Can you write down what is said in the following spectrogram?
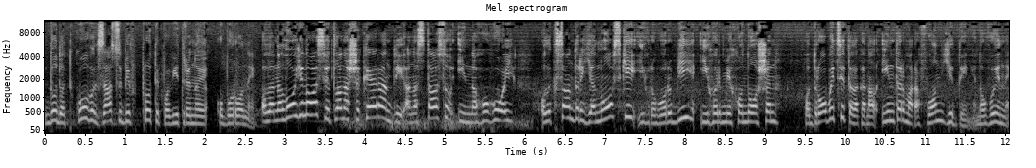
додаткових засобів протиповітряної оборони. Олена Логінова, Світлана Шекера, Андрій Анастасов, Інна Гогой, Олександр Яновський, Ігор Воробій, Ігор Міхоношин. Подробиці телеканал Інтер, марафон. Єдині новини.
